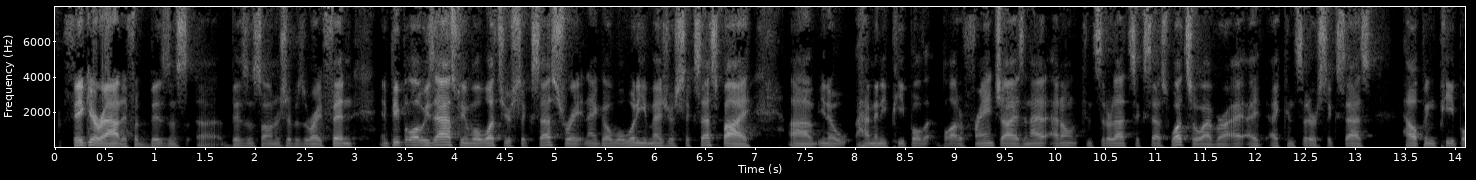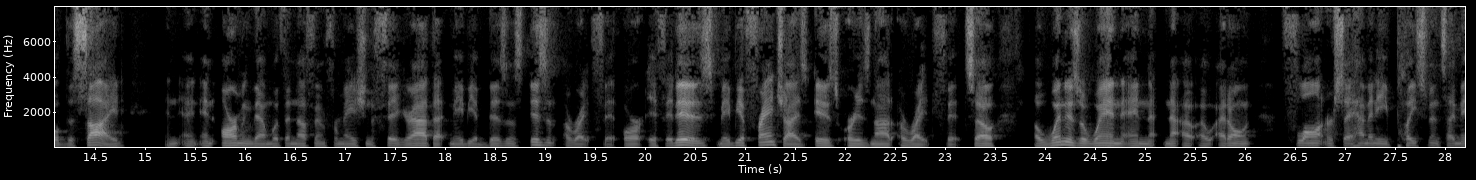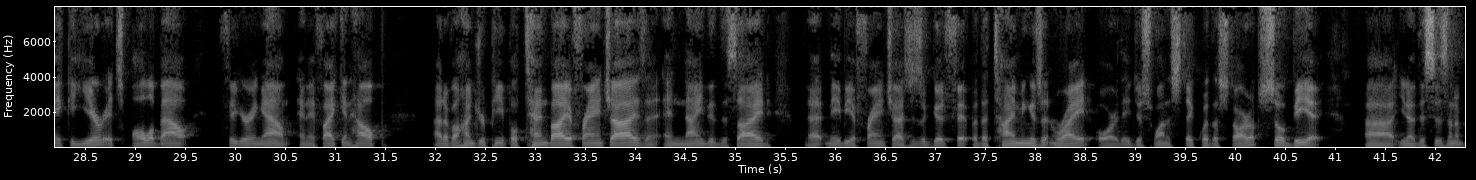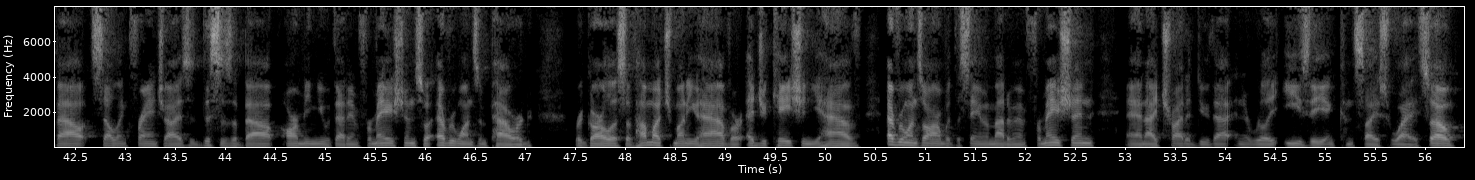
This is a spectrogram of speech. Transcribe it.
figure out if a business uh, business ownership is the right fit. And, and, people always ask me, well, what's your success rate? And I go, well, what do you measure success by? Um, you know, how many people that bought a franchise? And I, I don't consider that success whatsoever. I, I, I consider success helping people decide and, and, and arming them with enough information to figure out that maybe a business isn't a right fit, or if it is, maybe a franchise is or is not a right fit. So a win is a win, and not, I don't flaunt or say how many placements I make a year. It's all about figuring out, and if I can help out of 100 people, 10 buy a franchise and, and 90 decide that maybe a franchise is a good fit, but the timing isn't right, or they just want to stick with a startup, so be it. Uh, you know, this isn't about selling franchises. This is about arming you with that information. So everyone's empowered, regardless of how much money you have or education you have. Everyone's armed with the same amount of information. And I try to do that in a really easy and concise way. So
